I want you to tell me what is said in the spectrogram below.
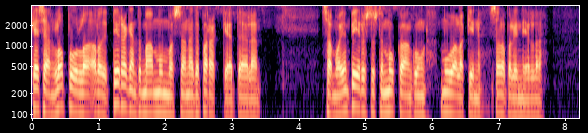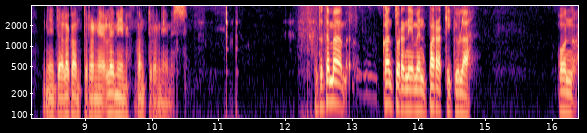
kesän lopulla aloitettiin rakentamaan muun muassa näitä parakkeja täällä samojen piirustusten mukaan kuin muuallakin Salpalinjalla, niin täällä Kantturani, Lemin Kantturaniemessä. Mutta tämä Kantturaniemen parakkikylä on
